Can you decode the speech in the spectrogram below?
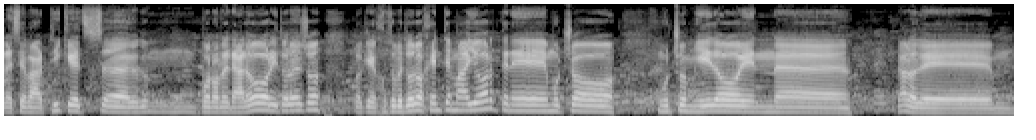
reservar tickets eh, por ordenador y todo eso, porque sobre todo gente mayor tiene mucho, mucho miedo en, eh, claro, de,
